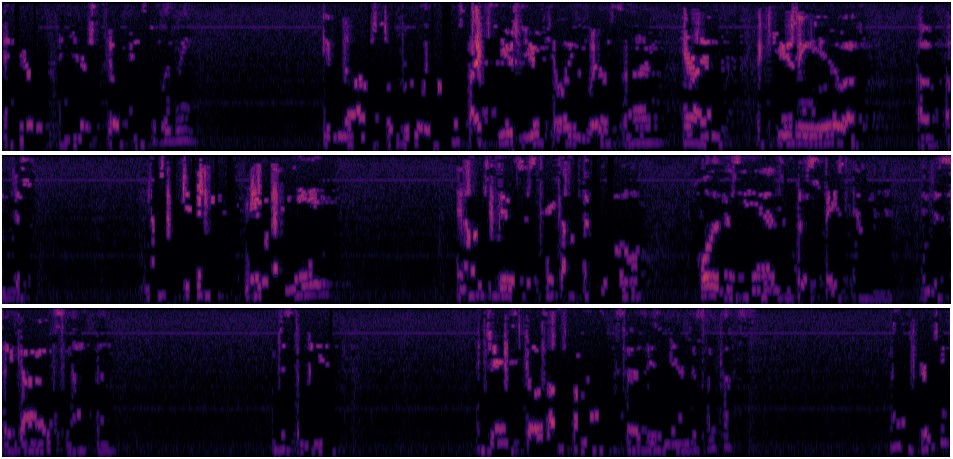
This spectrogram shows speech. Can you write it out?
And you're, and you're still patient with me? even though I'm so brutally honest. I accuse you of killing the widow's son. Here I am accusing you of, of, of just not giving me what I need. And all you can do is just take off that robe, hold it in his hands, and put his face down in it, and just say, God, it's nothing. I'm just a man. And James goes on from that and says, He's a man just like us. Isn't that encouraging?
